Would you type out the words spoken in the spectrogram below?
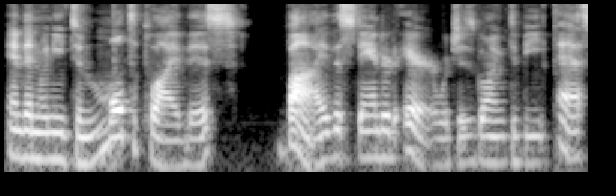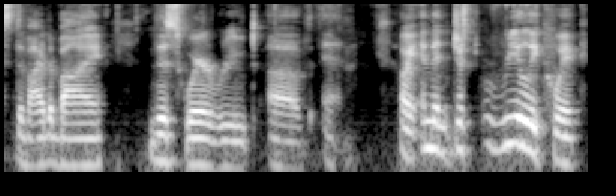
And then we need to multiply this by the standard error, which is going to be s divided by the square root of n. Okay, and then just really quick,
